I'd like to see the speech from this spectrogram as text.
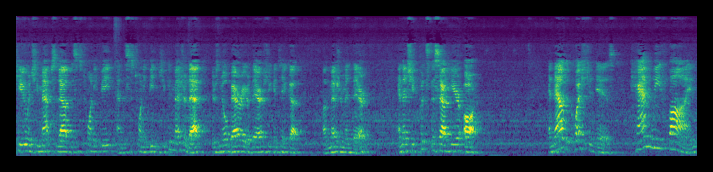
Q, and she maps it out. This is 20 feet, and this is 20 feet. She can measure that. There's no barrier there. She can take a, a measurement there. And then she puts this out here, R. And now the question is, can we find,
